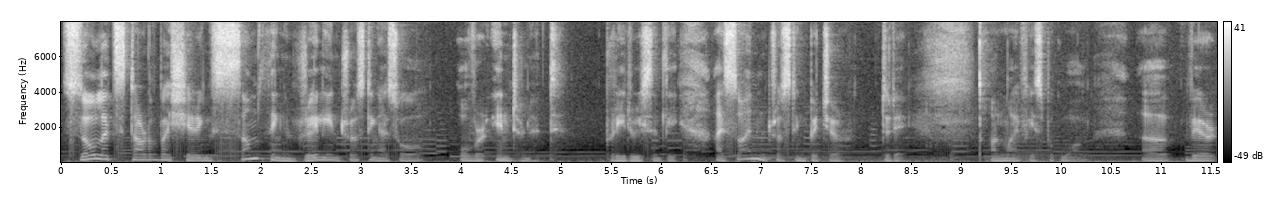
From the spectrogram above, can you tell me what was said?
So let's start off by sharing something really interesting I saw over internet pretty recently. I saw an interesting picture today on my Facebook wall uh, where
